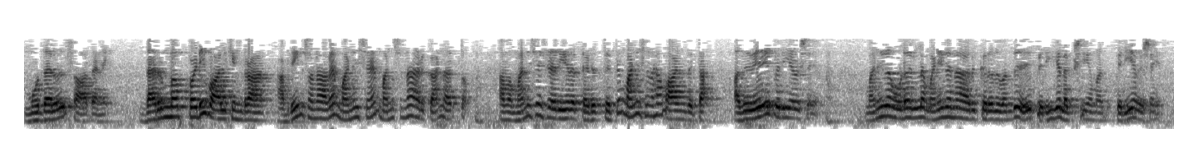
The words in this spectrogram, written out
முதல் சாதனை. தர்மப்படி வாழ்கின்றான் அப்படின்னு சொன்னாவே மனுஷன் மனுஷனா இருக்கான்னு அர்த்தம். அவன் மனுஷ சரீரத்தை எடுத்துட்டு மனுஷனா வாழ்ந்துட்டான். அதுவே பெரிய விஷயம். மனித உடல்ல மனிதனா இருக்கிறது வந்து பெரிய லட்சியம் அது பெரிய விஷயம்.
